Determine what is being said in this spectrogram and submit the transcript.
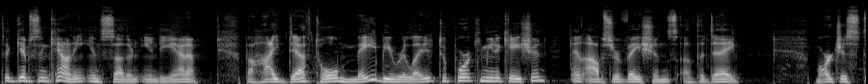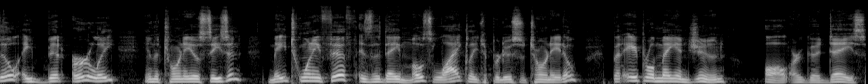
to Gibson County in southern Indiana. The high death toll may be related to poor communication and observations of the day. March is still a bit early in the tornado season. May 25th is the day most likely to produce a tornado, but April, May, and June all are good days.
